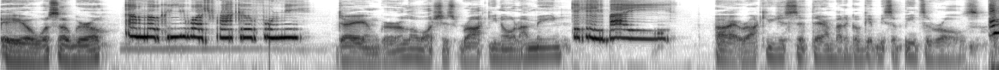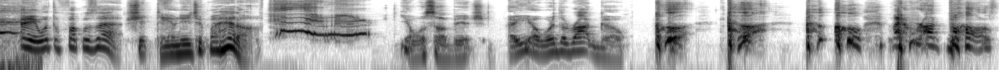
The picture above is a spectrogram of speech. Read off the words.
Hey, yo, what's up, girl? Elmo, can you watch Rocco for me? Damn, girl, I watch this rock, you know what I mean? Okay, bye. Alright, Rock, you just sit there. I'm about to go get me some pizza rolls. hey, what the fuck was that? Shit, damn, you took my head off. Yo, what's up, bitch? Hey, yo, where'd the rock go? oh, my rock balls!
